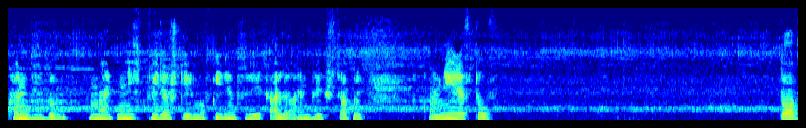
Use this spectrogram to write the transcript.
Können diese Begebenheiten nicht widerstehen. Morphidien verliert alle einen Blickstapel. Oh nee, das ist doof. So.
